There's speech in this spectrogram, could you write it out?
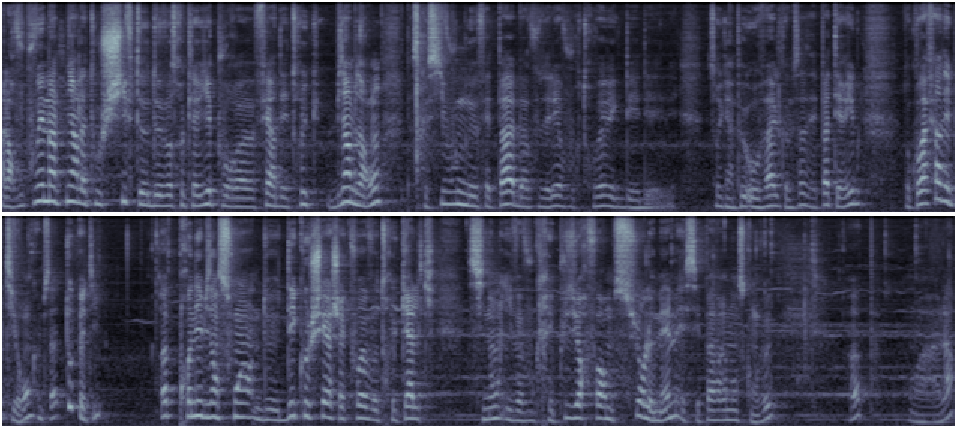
Alors vous pouvez maintenir la touche Shift de votre clavier pour faire des trucs bien bien ronds, parce que si vous ne le faites pas, bah, vous allez vous retrouver avec des, des trucs un peu ovales comme ça, c'est pas terrible. Donc on va faire des petits ronds comme ça, tout petits. Hop, prenez bien soin de décocher à chaque fois votre calque, sinon il va vous créer plusieurs formes sur le même, et c'est pas vraiment ce qu'on veut. Hop, voilà.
